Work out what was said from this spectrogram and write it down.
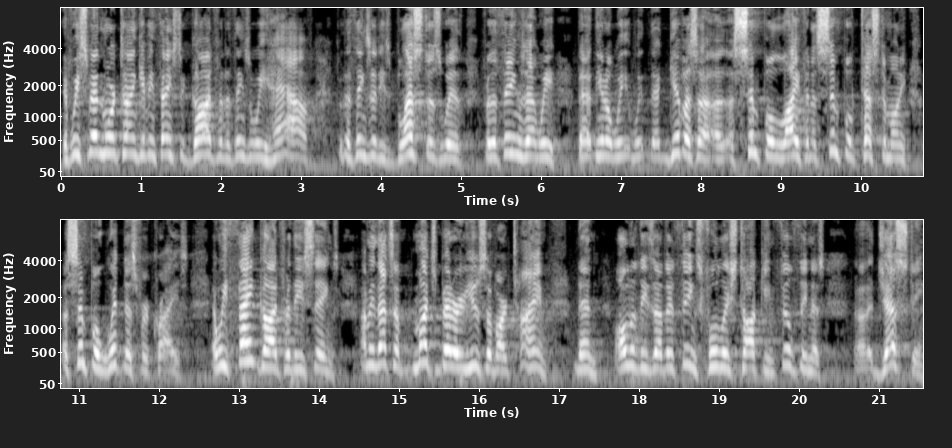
If we spend more time giving thanks to God for the things that we have, for the things that He's blessed us with, for the things that we that you know we, we that give us a, a simple life and a simple testimony, a simple witness for Christ, and we thank God for these things. I mean, that's a much better use of our time than all of these other things: foolish talking, filthiness, uh, jesting,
